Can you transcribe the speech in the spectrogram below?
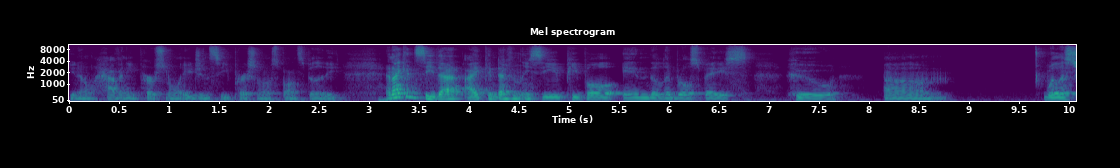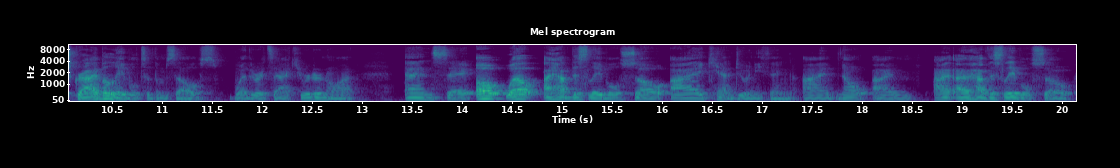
you know have any personal agency personal responsibility. And i can see that. I can definitely see people in the liberal space who um, will ascribe a label to themselves whether it's accurate or not and say, "Oh, well, I have this label, so I can't do anything. I no, I'm I, I have this label, so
